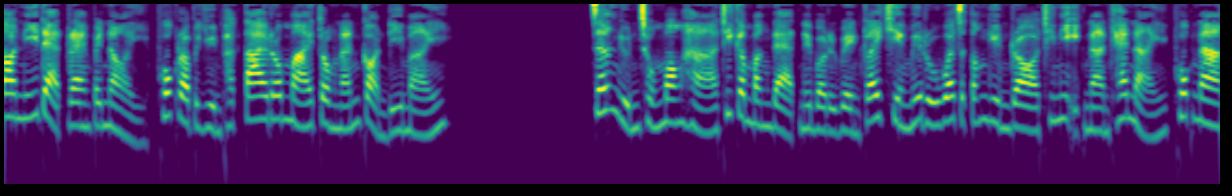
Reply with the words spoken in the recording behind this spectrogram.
ตอนนี้แดดแรงไปหน่อย พวกเราไปยืนพักใต้ร่มไม้ตรงนั้นก่อนดีไหม เจิ้งหยุนชงมองหาที่กำบังแดดในบริเวณใกล้เคียงไม่รู้ว่าจะต้องยืนรอที่นี่อีกนานแค่ไหน พวกนาง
